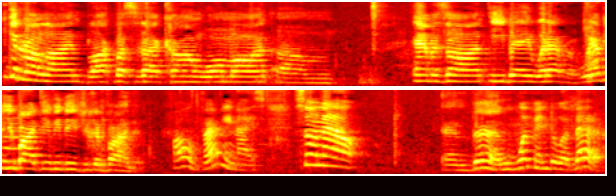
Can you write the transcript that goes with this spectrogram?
get it online, blockbuster.com, Walmart, um, Amazon, eBay, whatever. Wherever you buy DVDs, you can find it. Oh, very nice. So now And then women do it better.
